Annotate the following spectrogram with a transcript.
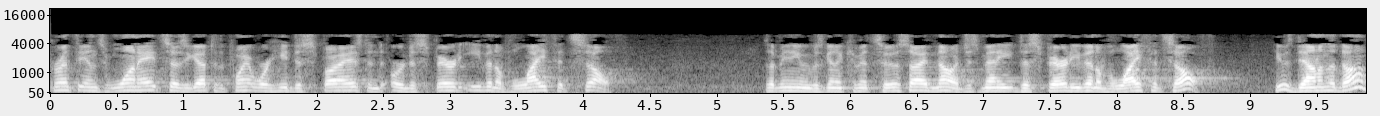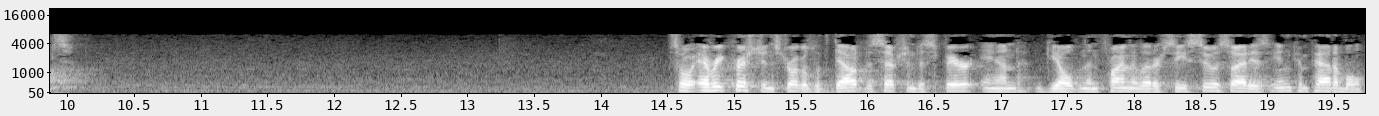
Corinthians 1.8 says he got to the point where he despised or despaired even of life itself. Does that mean he was going to commit suicide? No, it just meant he despaired even of life itself. He was down in the dumps. So every Christian struggles with doubt, deception, despair, and guilt. And then finally, letter C, suicide is incompatible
